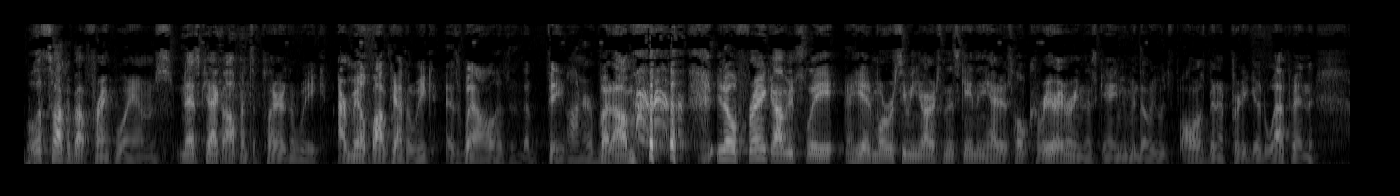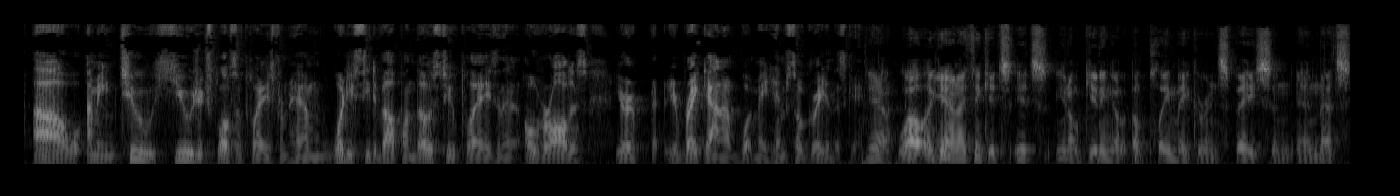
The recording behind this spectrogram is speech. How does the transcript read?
Well, let's talk about Frank Williams, NESCAC Offensive Player of the Week, our male Bobcat of the Week as well. It's a big honor. But, um, you know, Frank, obviously, he had more receiving yards in this game than he had his whole career entering this game, even though he was always been a pretty good weapon. Uh, I mean, two huge explosive plays from him. What do you see develop on those two plays, and then overall, just your your breakdown of what made him so great in this game? Yeah, well, again, I think it's it's you know getting a, a playmaker in space, and and that's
